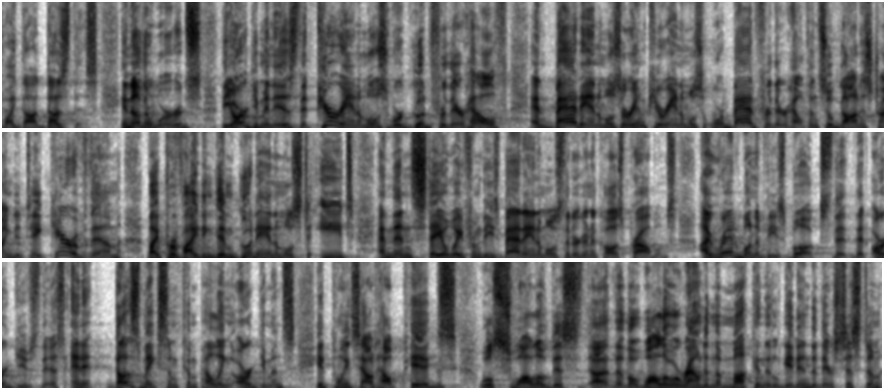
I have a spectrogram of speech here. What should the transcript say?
why God does this. In other words, the argument is that pure animals were good for their health, and bad animals or impure animals were bad for their health. And so God is trying to take care of them by providing them good animals to eat and then stay away from these bad animals that are going to cause problems. I read one of these books that, that argues this, and it does make some compelling arguments. It points out how pigs will swallow this, uh, they'll wallow around in the muck and it'll get into their system,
